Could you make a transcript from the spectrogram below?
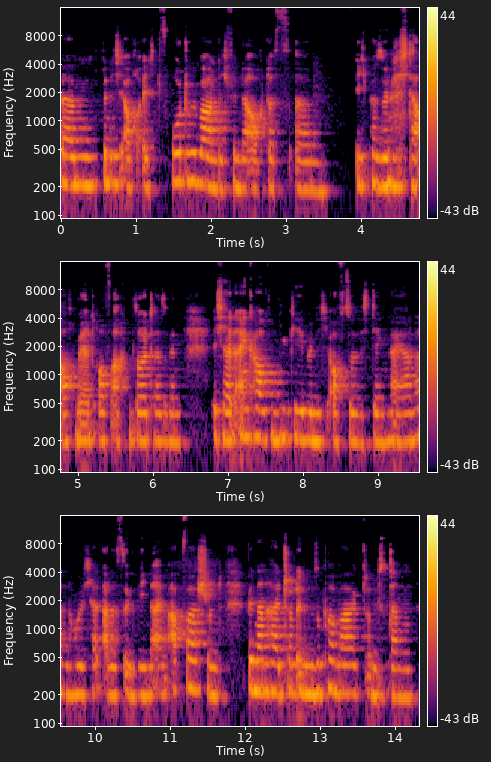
ähm, bin ich auch echt froh drüber. Und ich finde auch, dass ähm, ich persönlich da auch mehr drauf achten sollte. Also wenn ich halt einkaufen gehe, bin ich oft so, dass ich denke, naja, dann hole ich halt alles irgendwie in einem Abwasch und bin dann halt schon in einem Supermarkt und dann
